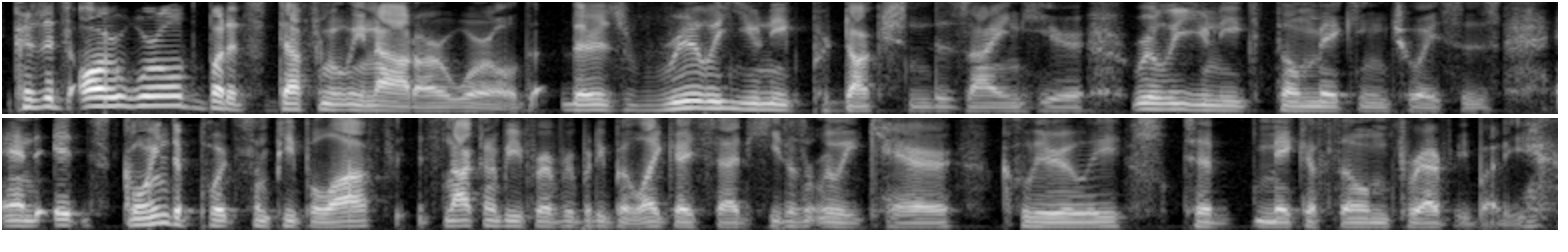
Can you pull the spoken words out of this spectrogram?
because it's our world, but it's definitely not our world. There's really unique production design here, really unique filmmaking choices, and it's going to put some people off. It's not going to be for everybody, but like I said, he doesn't really care clearly to make a film for everybody.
